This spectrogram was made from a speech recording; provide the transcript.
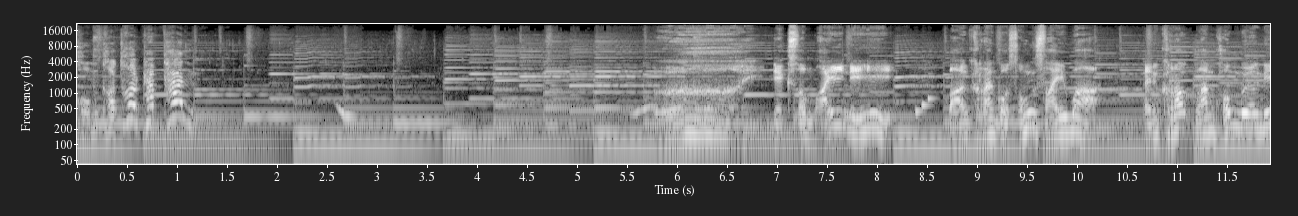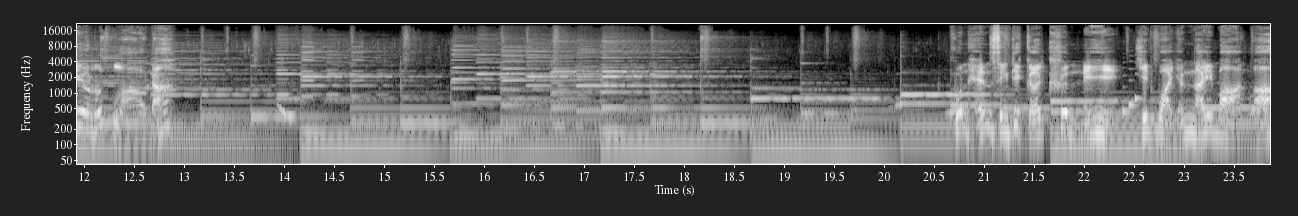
ผมขอโทษครับท่าน เอ้ยเด็กสมัยนี้ บางครั้งก็สงสัยว่า เป็นเคราะห์กรรมของเมืองนี้หรือเปล่านะ คุณเห็นสิ่งที่เกิดขึ้นนี่ คิดว่ายังไงบ้างล่ะ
